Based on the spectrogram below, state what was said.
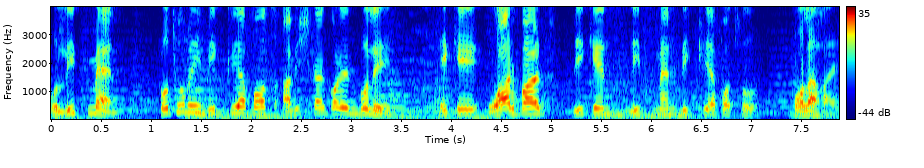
ও লিপম্যান প্রথমেই বিক্রিয়াপথ আবিষ্কার করেন বলে একে ওয়ারবার্গ, ডিকেন্স, লিপম্যান বিক্রিয়াপথও বলা হয়।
